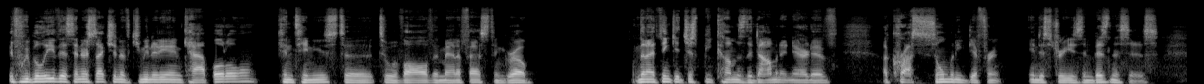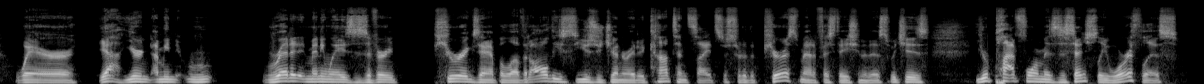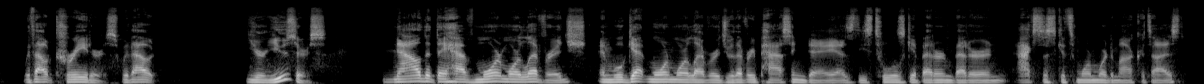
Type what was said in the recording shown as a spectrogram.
if we believe this intersection of community and capital continues to to evolve and manifest and grow then I think it just becomes the dominant narrative across so many different industries and businesses where, yeah, you're, I mean, Reddit in many ways is a very pure example of it. All these user generated content sites are sort of the purest manifestation of this, which is your platform is essentially worthless without creators, without your users. Now that they have more and more leverage and will get more and more leverage with every passing day as these tools get better and better and access gets more and more democratized,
